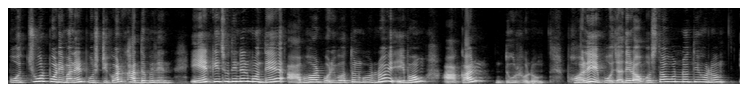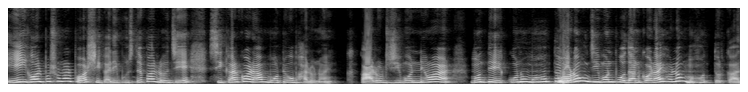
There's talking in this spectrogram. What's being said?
প্রচুর পরিমাণের পুষ্টিকর খাদ্য পেলেন। এর কিছুদিনের মধ্যে আবহাওয়ার পরিবর্তন ঘটল এবং আকার দূর হলো। ফলে প্রজাদের অবস্থাও উন্নতি হলো। এই গল্প শোনার পর শিকারী বুঝতে পারল যে শিকার করা মোটেও ভালো নয়। কারুর জীবন নেওয়ার মধ্যে কোনো মহত্ব বরং জীবন প্রদান করাই হলো মহত্তর কাজ।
